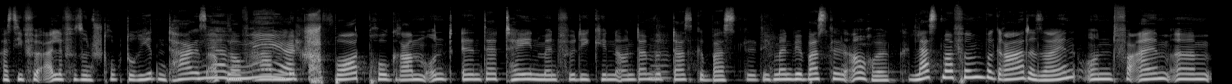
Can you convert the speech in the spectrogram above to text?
was die für alle für so einen strukturierten Tagesablauf ja, haben mit krass. Sportprogramm und Entertainment für die Kinder und dann wird das gebastelt. Ich meine, wir basteln auch. Lasst mal fünf gerade sein und vor allem ähm,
